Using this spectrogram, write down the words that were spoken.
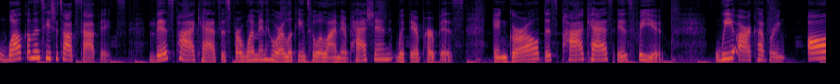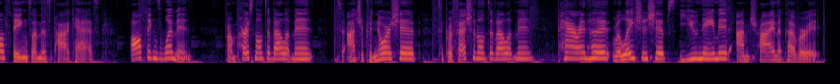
Welcome to Tisha Talks Topics. This podcast is for women who are looking to align their passion with their purpose. And girl, this podcast is for you. We are covering all things on this podcast, all things women, from personal development to entrepreneurship to professional development, parenthood, relationships, you name it, I'm trying to cover it.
